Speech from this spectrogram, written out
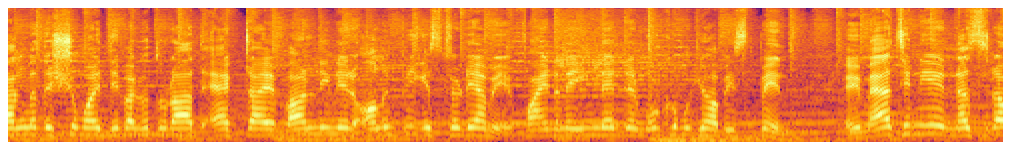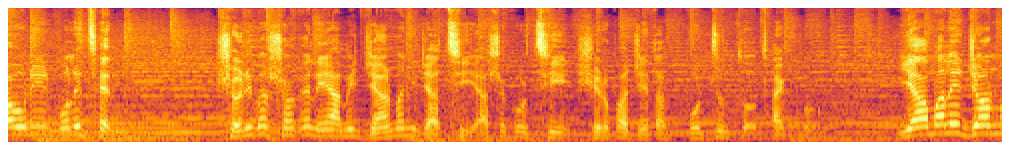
বাংলাদেশ সময় দিবাগত রাত একটায় বার্লিনের অলিম্পিক স্টেডিয়ামে ফাইনালে ইংল্যান্ডের মুখোমুখি হবে স্পেন। এই ম্যাচ নিয়ে নাসরাউডির বলেছেন, শনিবার সকালে আমি জার্মানি যাচ্ছি, আশা করছি শিরোপা জেতা পর্যন্ত থাকব। ইয়ামালের জন্ম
